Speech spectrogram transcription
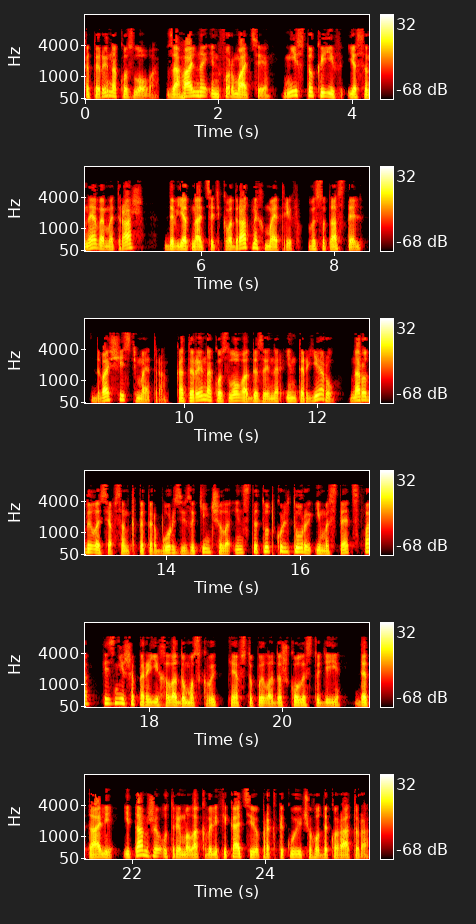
Катерина Козлова. Загальна інформація. Місто Київ, Ясеневе, метраж 19 квадратних метрів, висота стель 2,6 метра. Катерина Козлова, дизайнер інтер'єру, народилася в Санкт-Петербурзі, закінчила Інститут культури і мистецтва, пізніше переїхала до Москви, вступила до школи студії деталі і там же отримала кваліфікацію практикуючого декоратора.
